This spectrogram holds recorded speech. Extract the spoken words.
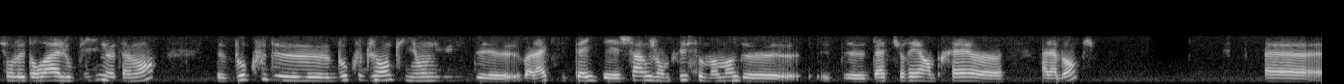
sur le droit à l'oubli notamment. De beaucoup de beaucoup de gens qui ont eu voilà, qui payent des charges en plus au moment de d'assurer un prêt euh, à la banque. Euh,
